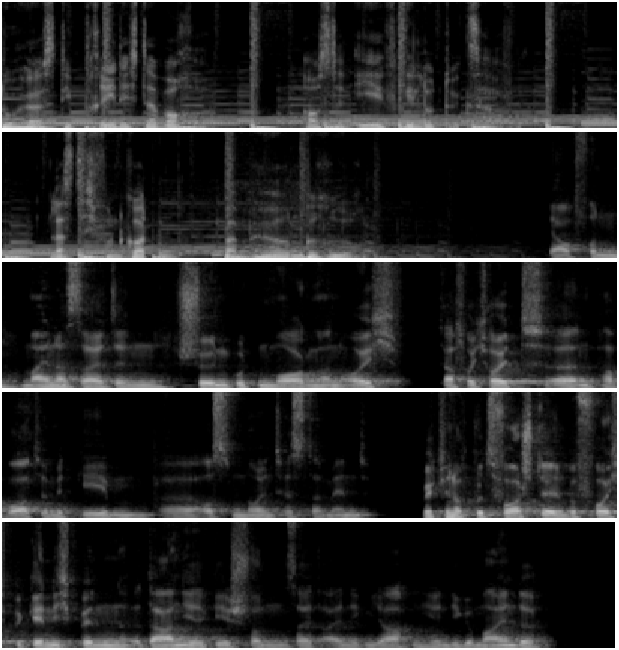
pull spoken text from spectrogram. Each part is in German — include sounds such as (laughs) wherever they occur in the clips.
Du hörst die Predigt der Woche aus der EFG Ludwigshafen. Lass dich von Gott beim Hören berühren. Ja, auch von meiner Seite einen schönen guten Morgen an euch. Ich darf euch heute äh, ein paar Worte mitgeben äh, aus dem Neuen Testament. Ich möchte noch kurz vorstellen, bevor ich beginne. Ich bin Daniel, gehe schon seit einigen Jahren hier in die Gemeinde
